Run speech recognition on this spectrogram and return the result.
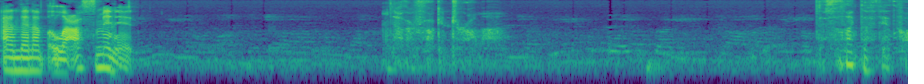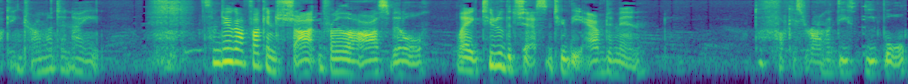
and then at the last minute, another fucking trauma. This is like the fifth fucking trauma tonight. Some dude got fucking shot in front of the hospital. Like, two to the chest and two to the abdomen. What the fuck is wrong with these people?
